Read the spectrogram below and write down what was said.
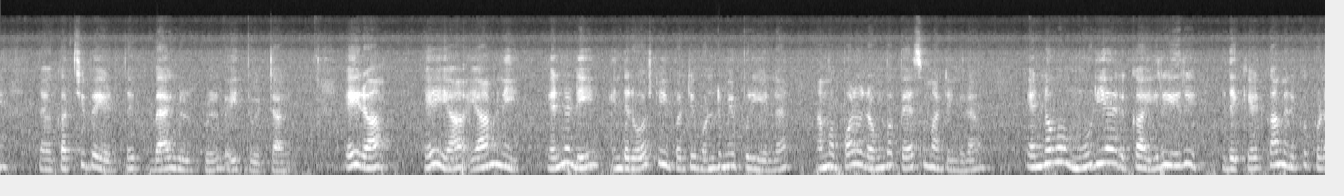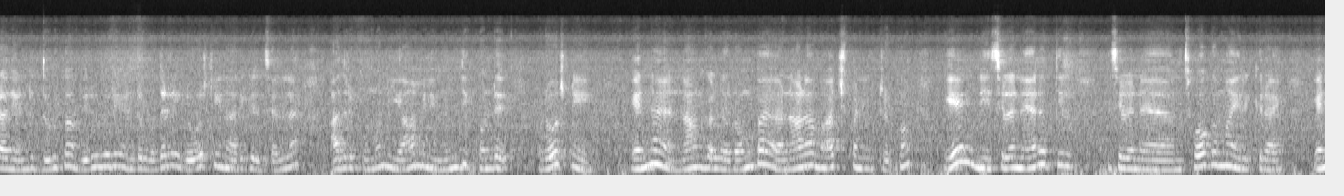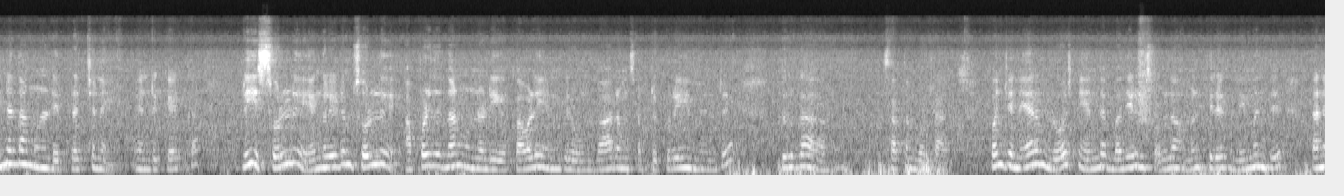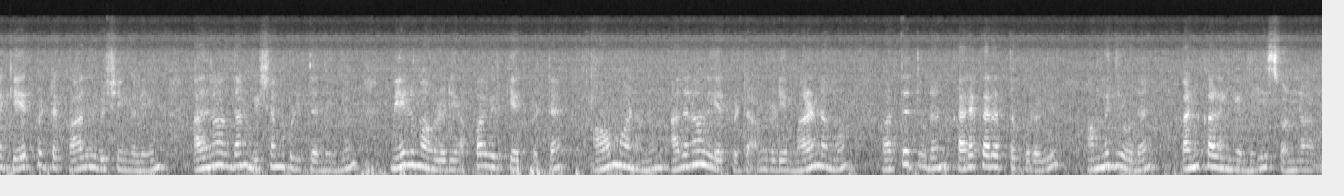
கர்ச்சிப்பை எடுத்து பேக்கிற்குள் வைத்து விட்டாள். ஏய் ராம் ஏய் யா யாமினி என்னடி இந்த ரோஷினியை பற்றி ஒன்றுமே புரியல? நம்ம போல ரொம்ப பேச மாட்டேங்கிற? என்னவோ மூடியா இருக்கா? இரு இரு இதை கேட்காம இருக்கக்கூடாது என்று துர்கா விறுவிறு என்று முதலில் ரோஷினியின் அருகில் செல்ல அதற்கு முன் யாமினி முந்தி கொண்டு ரோஷினி என்ன நாங்கள் ரொம்ப நாளாக வாட்ச் பண்ணிகிட்ருக்கோம் ஏன் நீ சில நேரத்தில் சில நே சோகமாக இருக்கிறாய்? என்னதான் உன்னுடைய பிரச்சனை? என்று கேட்க ப்ளீஸ் சொல்லு எங்களிடம் சொல்லு. அப்பொழுது தான் உன்னுடைய கவலை என்கிற உன் பாரம் சற்று குறையும் என்று துர்கா சத்தம் போட்டாள். கொஞ்ச நேரம் ரோஷினி எந்த பதிலும் சொல்லாமல் பிறகு நிமிர்ந்து தனக்கு ஏற்பட்ட காதல் விஷயங்களையும் அதனால் தான் விஷம் குடித்ததையும் மேலும் அவளுடைய அப்பாவிற்கு ஏற்பட்ட அவமானமும் அதனால் ஏற்பட்ட அவருடைய மரணமும் வருத்தத்துடன் கரகரத்த குரலில் அமைதியுடன் கண் கலங்கியபடி சொன்னாள்.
